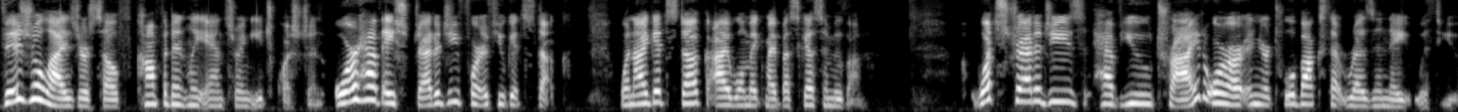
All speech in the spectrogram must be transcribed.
Visualize yourself confidently answering each question or have a strategy for if you get stuck. When I get stuck, I will make my best guess and move on. What strategies have you tried or are in your toolbox that resonate with you?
